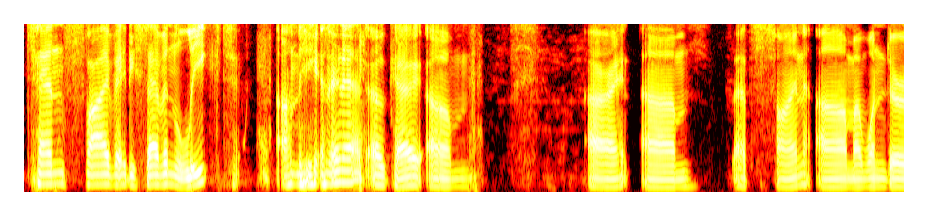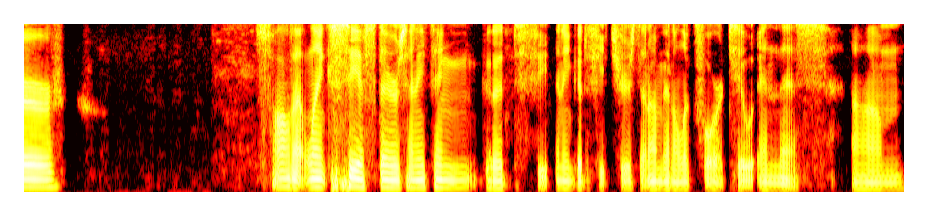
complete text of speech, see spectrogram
ten five eighty seven leaked on the internet. Okay. Um. All right. Um. That's fine. Um. I wonder. Follow that link. See if there's anything good. Any good features that I'm going to look forward to in this. Um.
